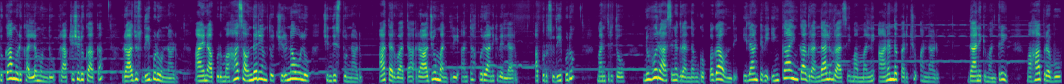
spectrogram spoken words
సుకాముడి కళ్ళ ముందు రాక్షసుడు కాక రాజు సుదీపుడు ఉన్నాడు. ఆయన అప్పుడు మహా సౌందర్యంతో చిరునవ్వులు చిందిస్తున్నాడు. ఆ తర్వాత రాజు మంత్రి అంతఃపురానికి వెళ్ళారు. అప్పుడు సుదీపుడు మంత్రితో నువ్వు రాసిన గ్రంథం గొప్పగా ఉంది. ఇలాంటివి ఇంకా ఇంకా గ్రంథాలు రాసి మమ్మల్ని ఆనందపరచు అన్నాడు. దానికి మంత్రి మహాప్రభు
